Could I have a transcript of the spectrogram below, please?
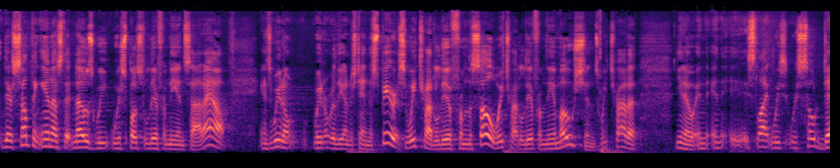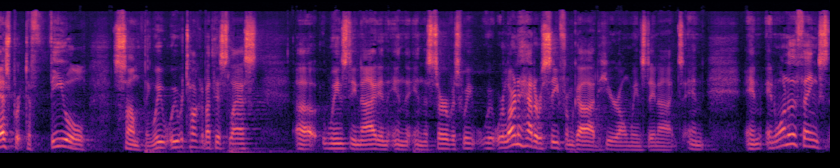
there's something in us that knows we, we're supposed to live from the inside out. And so we don't, we don't really understand the spirit, so we try to live from the soul. We try to live from the emotions. We try to, you know, and, and it's like we, we're so desperate to feel something. We, we were talking about this last uh, Wednesday night in, in, the, in the service. We, we're learning how to receive from God here on Wednesday nights. And, and, and one of the things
